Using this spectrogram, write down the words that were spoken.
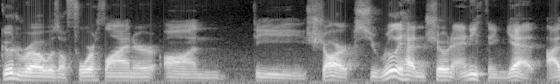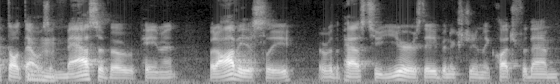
Goodrow was a fourth liner on the Sharks who really hadn't shown anything yet. I thought that mm-hmm. was a massive overpayment, but obviously over the past two years they've been extremely clutch for them.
